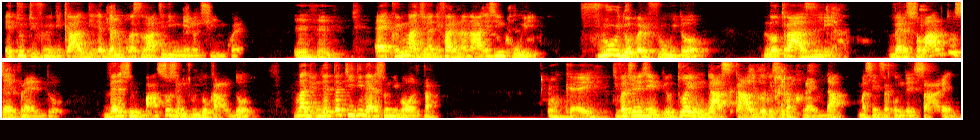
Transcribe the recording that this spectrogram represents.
e tutti i fluidi caldi li abbiamo traslati di meno 5. Mm-hmm. Ecco, immagina di fare un'analisi in cui fluido per fluido lo trasli verso l'alto se è freddo, verso il basso se è un fluido caldo, ma di un delta T diverso ogni volta. Ok. Ti faccio un esempio. Tu hai un gas caldo che si raffredda, ma senza condensare.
